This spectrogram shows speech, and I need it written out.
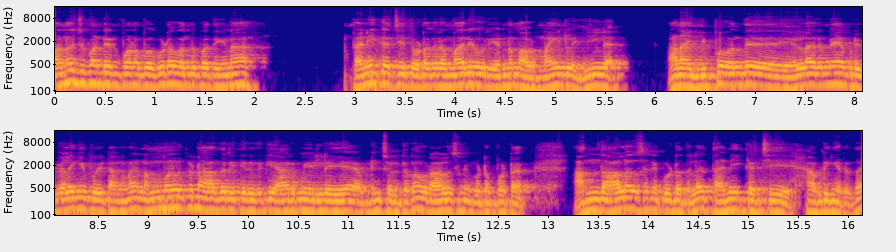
மனோஜ் பாண்டியன் போனப்போ கூட வந்து பார்த்தீங்கன்னா தனி கட்சி தொடங்குற மாதிரி ஒரு எண்ணம் அவர் மைண்டில் இல்லை. ஆனால் இப்போ வந்து எல்லாருமே அப்படி விலகி போயிட்டாங்கன்னா நம்மளுக்குன்னு ஆதரிக்கிறதுக்கு யாருமே இல்லையே அப்படின்னு சொல்லிட்டு தான் ஒரு ஆலோசனை கூட்டம் போட்டார். அந்த ஆலோசனை கூட்டத்தில் தனி கட்சி அப்படிங்கிறத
